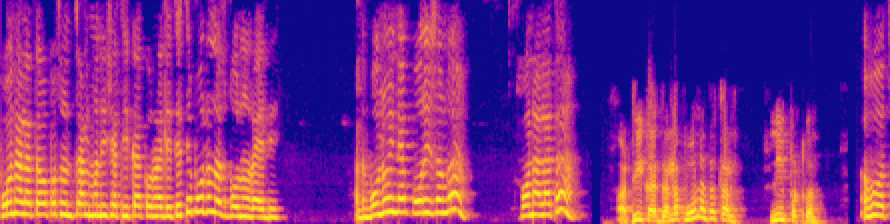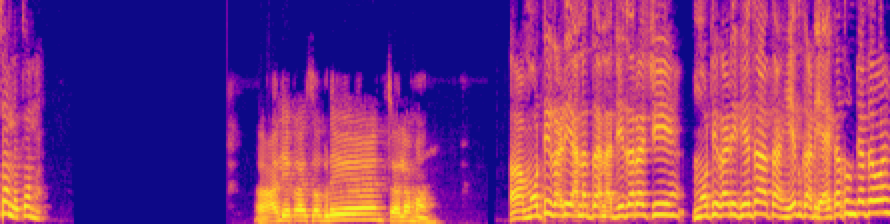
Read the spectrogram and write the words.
फोन आला तेव्हापासून चाल मनीषा ठीक करून राहिली ते ते बोलूनच बोलून राहिली. आता बोलूही नाही पोरी संग. फोन आला तर. ठीक आहे झाला फोन आता चाल. निघ पटकन. हो चला चला. आले काय सगळे? चला मग. अ, मोठी गाडी आणत जा ना जिजाराची. मोठी गाडी घे जा आता. हेच गाडी आहे का तुमच्या जवळ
